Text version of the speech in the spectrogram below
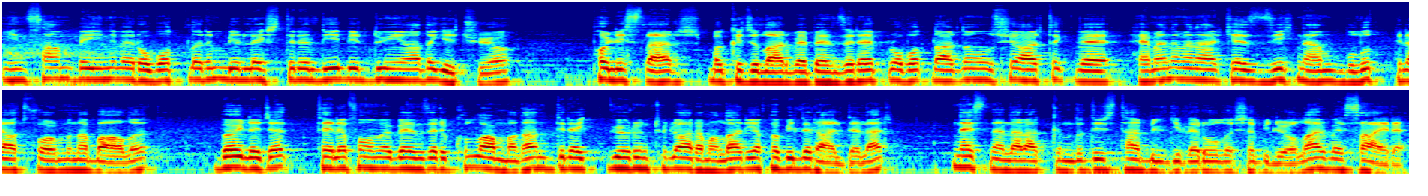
insan beyni ve robotların birleştirildiği bir dünyada geçiyor. Polisler, bakıcılar ve benzeri hep robotlardan oluşuyor artık ve hemen hemen herkes zihnen bulut platformuna bağlı. Böylece telefon ve benzeri kullanmadan direkt görüntülü aramalar yapabilir haldeler. Nesneler hakkında dijital bilgilere ulaşabiliyorlar vesaire.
